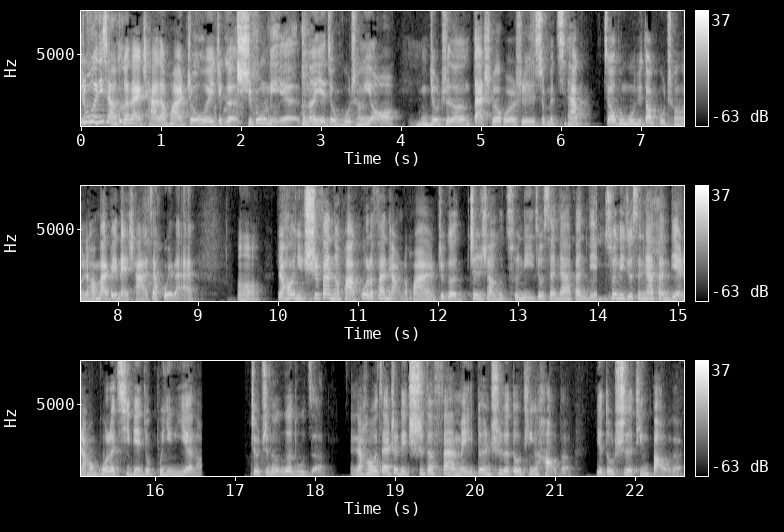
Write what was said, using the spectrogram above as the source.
如果你想喝奶茶的话，周围这个十公里可能也就古城有，你就只能打车或者是什么其他交通工具到古城，然后买杯奶茶再回来。嗯，然后你吃饭的话，过了饭点的话，这个镇上和村里就三家饭店，村里就三家饭店，然后过了七点就不营业了，就只能饿肚子。然后在这里吃的饭，每一顿吃的都挺好的，也都吃的挺饱的，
